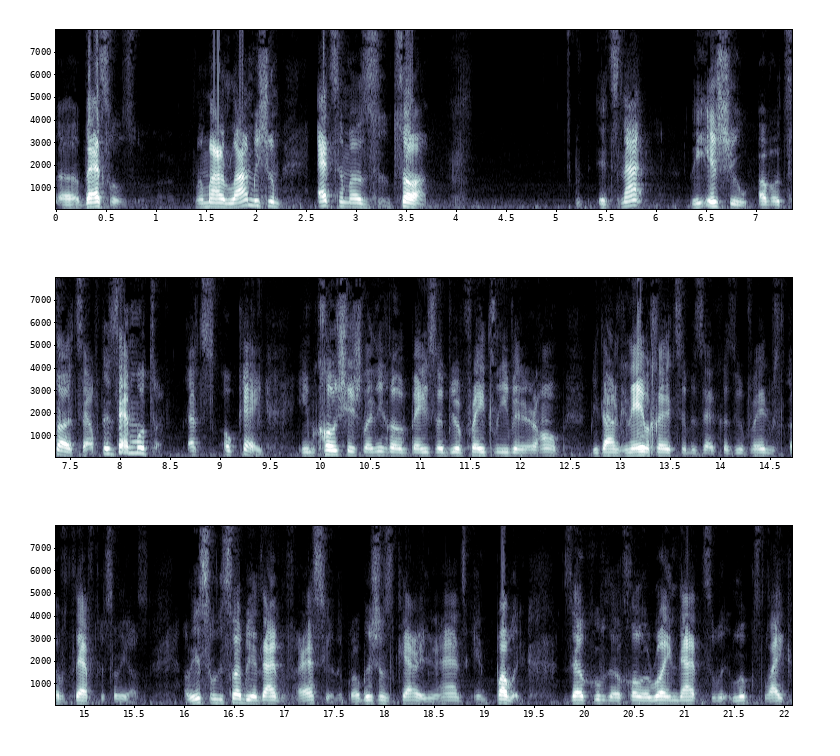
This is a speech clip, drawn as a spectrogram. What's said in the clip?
uh, vessels. It's not the issue of tzah itself. There's that mutter. That's okay. Im choshish lenicha base if you're afraid to leave it at home. Bidan because you're afraid of theft or something else. At least we saw be a dime for The prohibition is carried in your hands in public. That looks like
